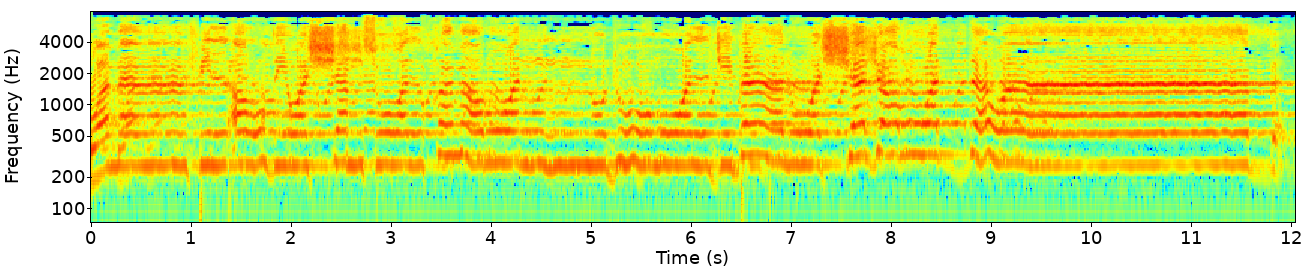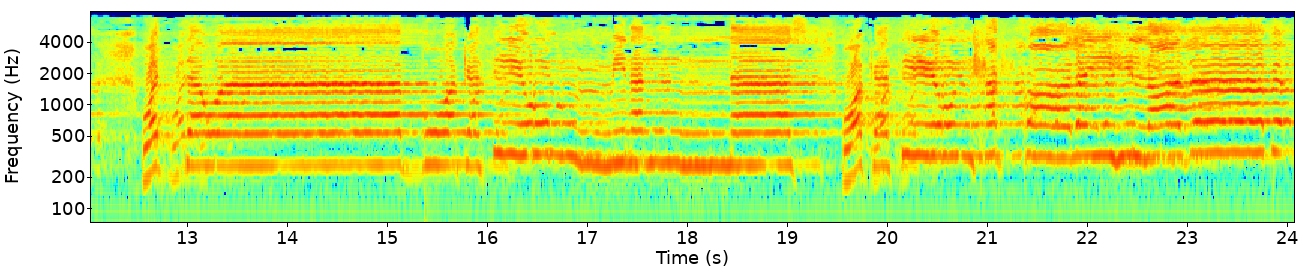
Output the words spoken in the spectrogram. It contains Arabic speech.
ومن في الأرض والشمس والقمر والنجوم والجبال والشجر والدواب والدواب وكثير من الناس وكثير حق عليه العذاب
